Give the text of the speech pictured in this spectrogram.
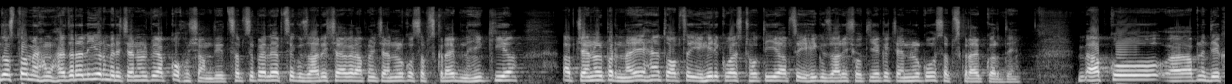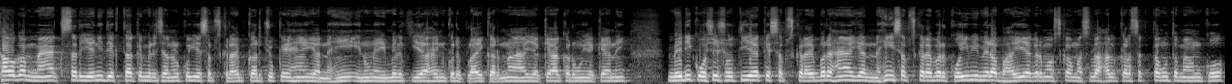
दोस्तों, मैं हूँ हैदर अली और मेरे चैनल पे आपको खुश आमदीद। सबसे पहले आपसे गुजारिश है, अगर आपने चैनल को सब्सक्राइब नहीं किया, आप चैनल पर नए हैं तो आपसे यही रिक्वेस्ट होती है, आपसे यही गुजारिश होती है कि चैनल को सब्सक्राइब कर दें। आपको आपने देखा होगा, मैं अक्सर ये नहीं देखता कि मेरे चैनल को ये सब्सक्राइब कर चुके हैं या नहीं, इन्होंने ईमेल किया है, इनको रिप्लाई करना है या क्या करूँ या क्या नहीं। मेरी कोशिश होती है कि सब्सक्राइबर हैं या नहीं सब्सक्राइबर, कोई भी मेरा भाई अगर मैं उसका मसला हल कर सकता हूँ तो मैं उनको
